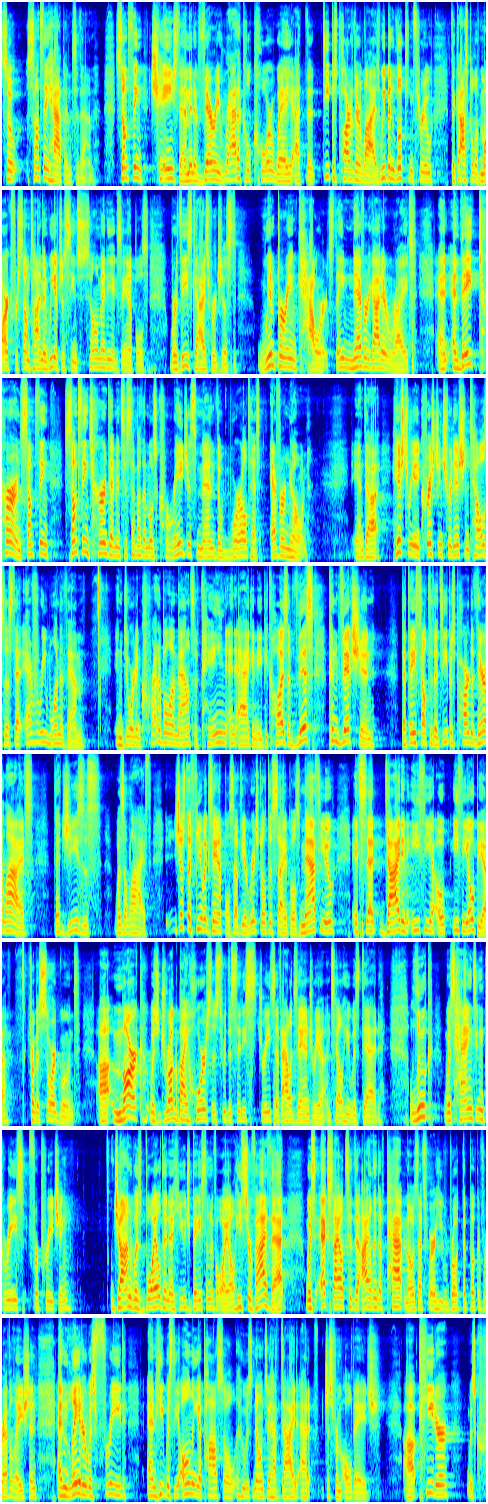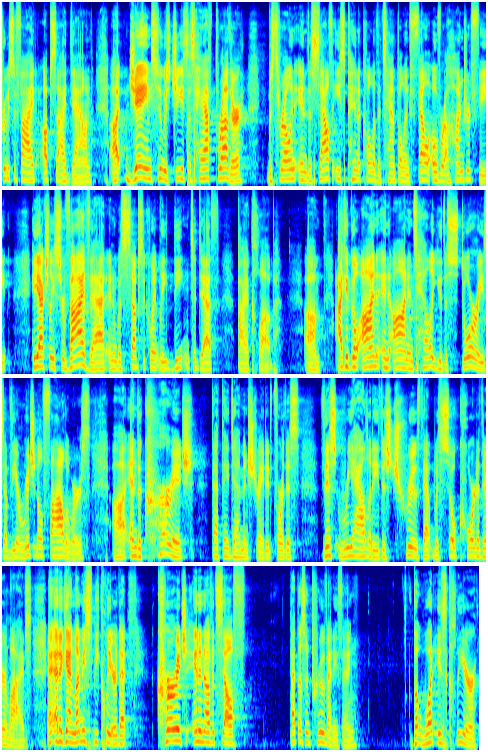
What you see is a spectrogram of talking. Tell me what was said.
So something happened to them. Something changed them in a very radical, core way at the deepest part of their lives. We've been looking through the Gospel of Mark for some time, and we have just seen so many examples where these guys were just whimpering cowards. They never got it right. And, and they turned something something turned them into some of the most courageous men the world has ever known. And uh, history and Christian tradition tells us that every one of them endured incredible amounts of pain and agony because of this conviction that they felt to the deepest part of their lives that Jesus was alive. Just a few examples of the original disciples. Matthew, it said, died in Ethiopia from a sword wound. Uh, Mark was drugged by horses through the city streets of Alexandria until he was dead. Luke was hanged in Greece for preaching. John was boiled in a huge basin of oil. He survived that, was exiled to the island of Patmos. That's where he wrote the book of Revelation, and later was freed. And he was the only apostle who was known to have died at, just from old age. Uh, Peter was crucified upside down. Uh, James, who was Jesus' half brother, was thrown in the southeast pinnacle of the temple and fell over a hundred feet. He actually survived that and was subsequently beaten to death by a club. Um, I could go on and on and tell you the stories of the original followers uh, and the courage that they demonstrated for this this reality, this truth that was so core to their lives. And again, let me be clear that courage in and of itself, that doesn't prove anything. But what is clear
